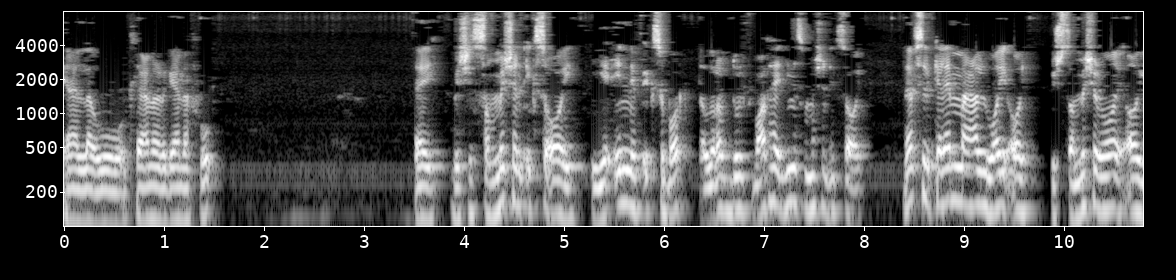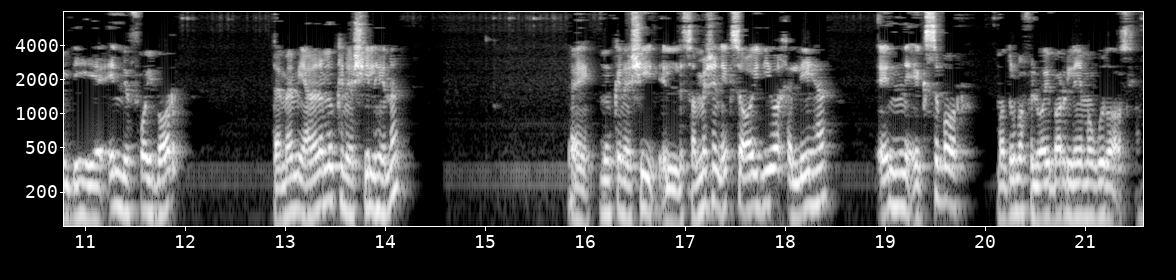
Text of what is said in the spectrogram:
يعني لو طلعنا رجعنا فوق. اهي مش السمشن إكس اي هي n في x bar لو ضربت دول في بعض هيديني سمشن إكس اي نفس الكلام مع ال yi مش سمشن واي اي دي هي n في y bar تمام؟ يعني أنا ممكن أشيل هنا. أهي ممكن أشيل السمشن إكس اي دي وأخليها n x bar مضروبة في ال y bar اللي هي موجودة أصلا.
